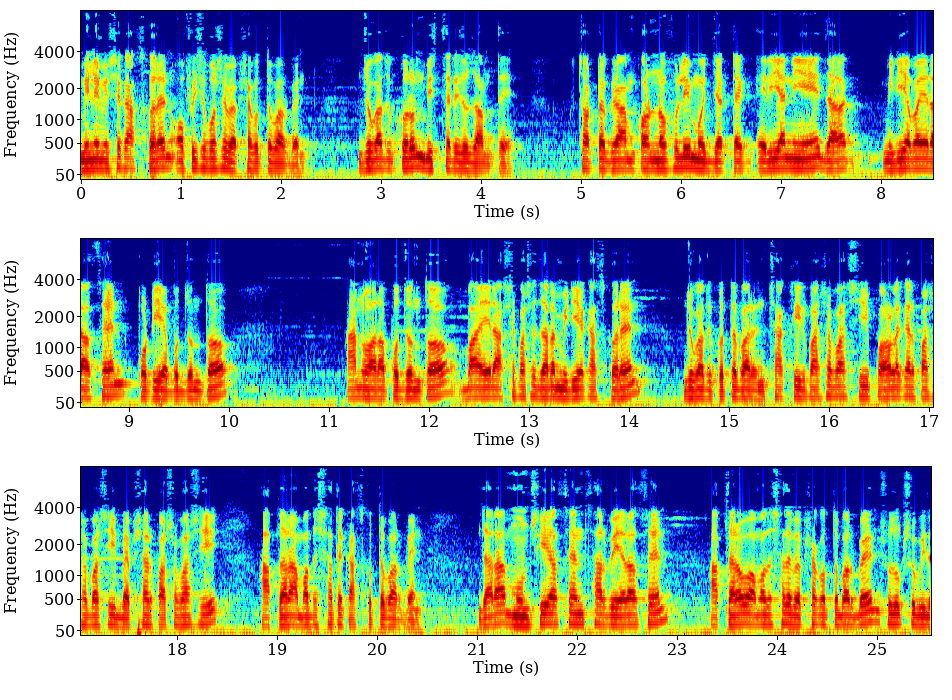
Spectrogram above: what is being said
মিলেমিশে কাজ করেন, অফিসে বসে ব্যবসা করতে পারবেন। যোগাযোগ করুন বিস্তারিত জানতে। চট্টগ্রাম, কর্ণফুলী, মজ্জারটেক এরিয়া নিয়ে যারা মিডিয়া বাইরে আছেন, পটিয়া পর্যন্ত, আনোয়ারা পর্যন্ত বা এর আশেপাশে যারা মিডিয়া কাজ করেন, যোগাযোগ করতে পারেন। চাকরির পাশাপাশি, পড়ালেখার পাশাপাশি, ব্যবসার পাশাপাশি আপনারা আমাদের সাথে কাজ করতে পারবেন। যারা মুন্সি আছেন, সার্ভেয়ার আছেন, আপনারাও আমাদের সাথে ব্যবসা করতে পারবেন। সুযোগ সুবিধা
